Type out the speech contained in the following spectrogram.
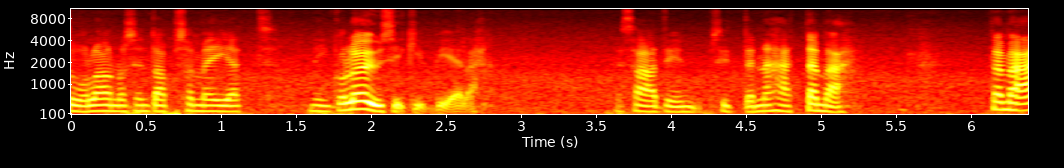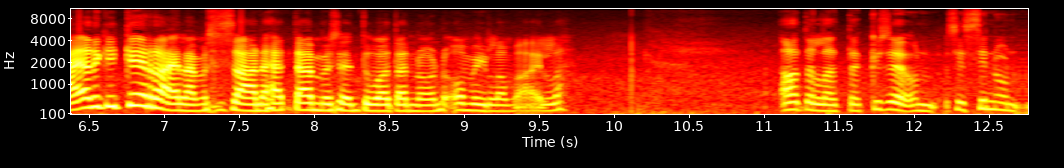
tuo Launosen Tapsa meidät niin löysikin vielä. Ja saatiin sitten nähdä tämä tämä ainakin kerran elämässä saa nähdä tämmöisen tuotannon omilla mailla. Ajatellaan, että kyse on siis sinun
